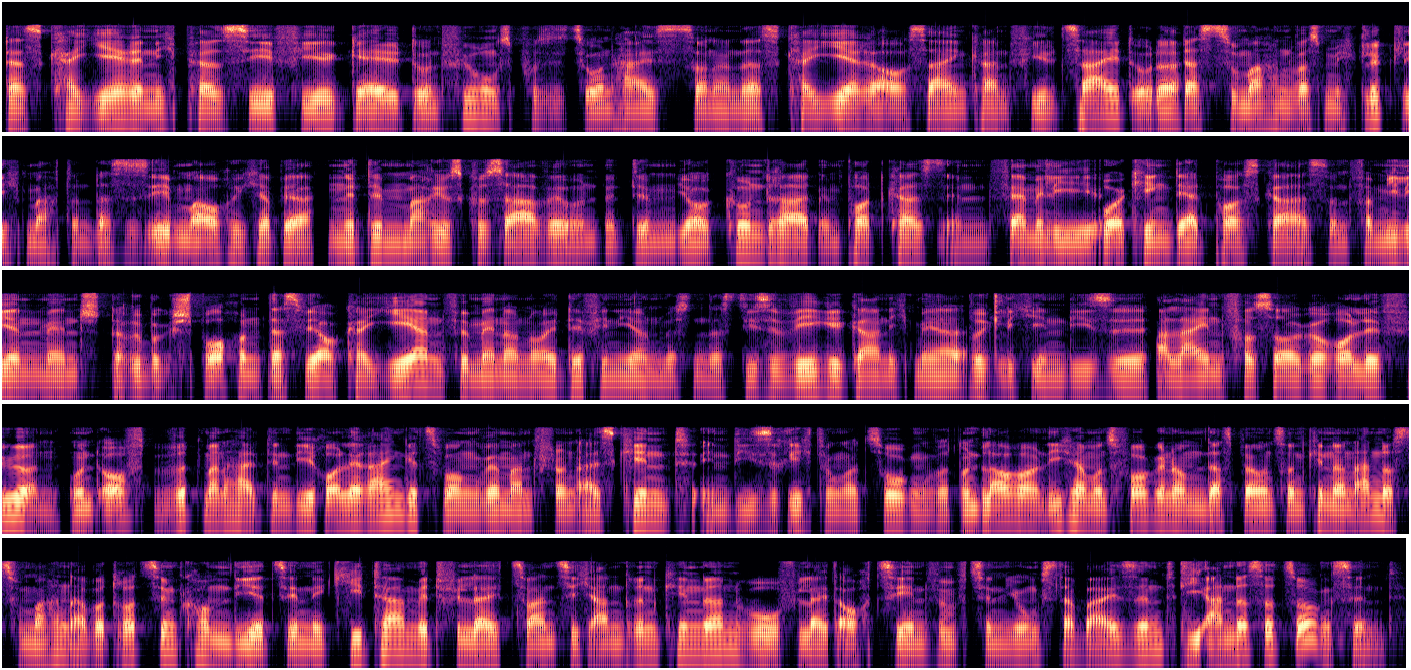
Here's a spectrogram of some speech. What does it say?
dass Karriere nicht per se viel Geld und Führungsposition heißt, sondern dass Karriere auch sein kann, viel Zeit oder das zu machen, was mich glücklich macht. Und das ist eben auch, ich habe ja mit dem Marius Kosave und mit dem Jörg Kundrat im Podcast in Family Working Dad Podcast und Familienmensch darüber gesprochen, dass wir auch Karrieren für Männer neu definieren müssen, dass diese Wege gar nicht mehr wirklich in diese Alleinversorgerrolle führen. Und oft wird man halt in die Rolle reingezwungen, wenn man schon als Kind in diese Richtung erzogen wird. Und Laura und ich haben uns vorgenommen, das bei unseren Kindern anders zu machen, aber trotzdem kommen die jetzt in eine Kita mit vielleicht 20 anderen Kindern, wo vielleicht auch 10, 15 Jungs dabei sind, die anders erzogen sind.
